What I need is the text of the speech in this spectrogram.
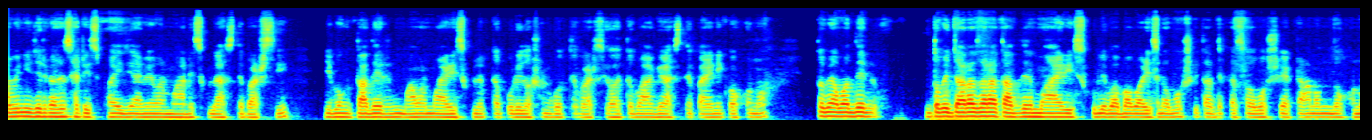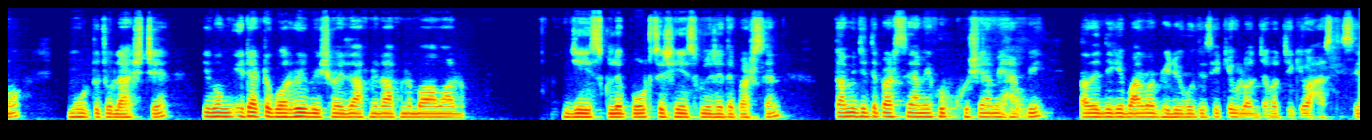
আমি নিজের কাছে স্যাটিসফাই যে আমি আমার মার স্কুলে আসতে পারছি এবং তাদের, আমার মায়ের স্কুলেরটা পরিদর্শন করতে পারছি। হয়তো বা আগে আসতে পারিনি কখনো। তবে আমাদের তবে যারা যারা তাদের মায়ের স্কুলে বা বাবার স্কুলে অবশ্যই তাদের কাছে অবশ্যই একটা আনন্দ ঘন মুহূর্ত চলে আসছে। এবং এটা একটা গর্বের বিষয় যে আপনারা আপনার বাবা মার যে স্কুলে পড়ছে সেই স্কুলে যেতে পারছেন। তো আমি যেতে পারছি, আমি খুব খুশি, আমি হ্যাপি তাদের দিকে বারবার ভিডিও করতেছি, কেউ লজ্জা পাচ্ছে, কেউ হাসতেছে।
